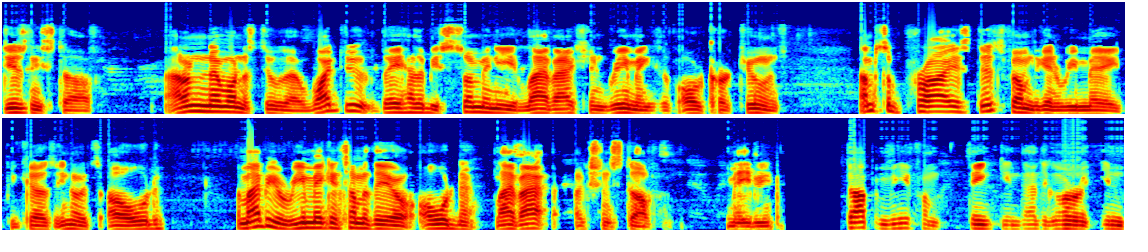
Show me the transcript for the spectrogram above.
Disney stuff. I don't never understood that. Why do they have to be so many live action remakes of old cartoons? I'm surprised this film to get remade because you know it's old. They might be remaking some of their old live action stuff, maybe stopping me from thinking that they're going to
